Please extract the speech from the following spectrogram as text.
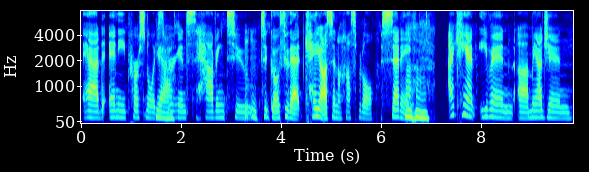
had any personal Yeah. experience having to to go through that chaos in a hospital setting. I can't even uh, imagine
